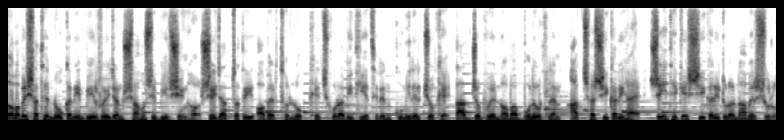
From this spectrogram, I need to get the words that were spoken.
নবাবের সাথে নৌকা নিয়ে বের হয়ে যান সাহসী বীর সিংহ সেই যাত্রাতেই অব্যর্থ লক্ষ্যে ছোড়া বিধিয়েছিলেন কুমিরের চোখে তাজ্জব হয়ে নবাব বলে উঠলেন আচ্ছা শিকারী হ্যাঁ সেই থেকে শিকারী টোলা নামের শুরু।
